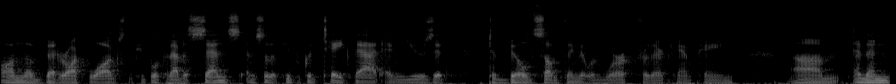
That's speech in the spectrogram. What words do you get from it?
on the Bedrock blog so that people could have a sense, and so that people could take that and use it to build something that would work for their campaign. Um, and then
